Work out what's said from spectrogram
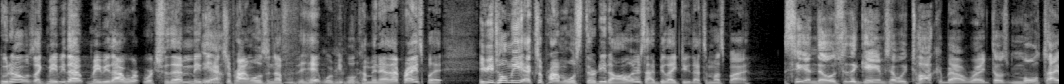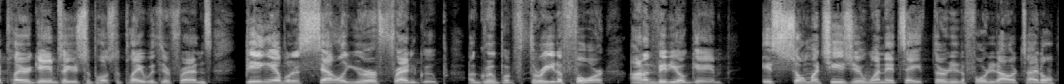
who knows? Like maybe that maybe that works for them. Maybe Yeah. Exoprimal is enough of a hit where people come in at that price. But if you told me Exoprimal was thirty dollars, I'd be like, dude, that's a must buy. See, and those are the games that we talk about, right? Those multiplayer games that you're supposed to play with your friends. Being able to sell your friend group, a group of three to four, on a video game is so much easier when it's a thirty to forty dollar title.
